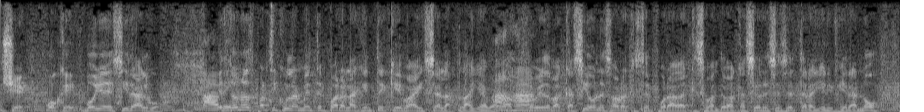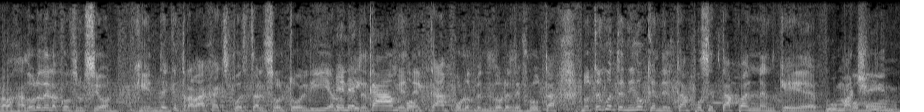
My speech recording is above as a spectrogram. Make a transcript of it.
Check. Ok, voy a decir algo. A Esto ver. no es particularmente para la gente que va a irse a la playa, ¿verdad? Vacaciones, ahora que es temporada, que se van de vacaciones, etcétera, Jennifer. No, trabajadores de la construcción, gente que trabaja expuesta al sol todo el día. En el campo. En el campo, los vendedores de fruta. No tengo entendido que en el campo se tapan en que... Uh, machín.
